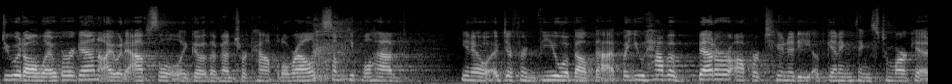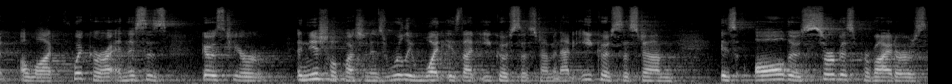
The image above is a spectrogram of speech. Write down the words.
do it all over again, I would absolutely go the venture capital route. Some people have, you know, a different view about that, but you have a better opportunity of getting things to market a lot quicker. And this is goes to your initial question: is really what is that ecosystem? And that ecosystem is all those service providers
